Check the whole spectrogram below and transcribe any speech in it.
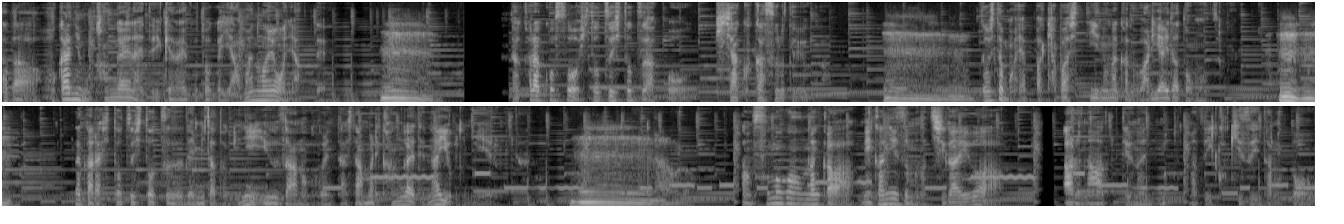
ただ、他にも考えないといけないことが山のようにあって、うん。うん。だからこそ一つ一つがこう、希釈化するというか、うん。どうしてもやっぱキャパシティの中の割合だと思うんですよね。うんうん。だから一つ一つで見たときにユーザーのことに対してあんまり考えてないように見えるみたいな。うん。なるほど。多分その後のなんかメカニズムの違いはあるなっていうのにままず一個気づいたのと、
